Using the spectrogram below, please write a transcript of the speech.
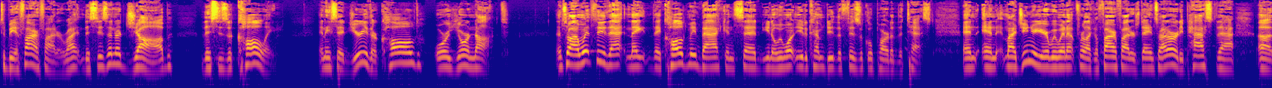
to be a firefighter right? This isn't a job this is a calling. And he said you're either called or you're not and so I went through that, and they, they called me back and said, you know, we want you to come do the physical part of the test. And, and my junior year, we went up for like a firefighter's day, and so I'd already passed that uh,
